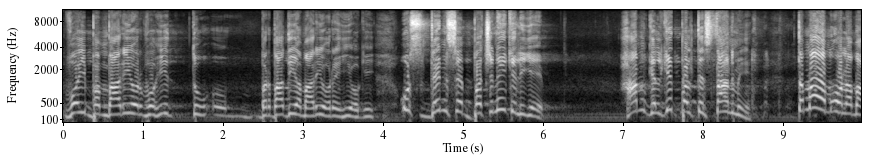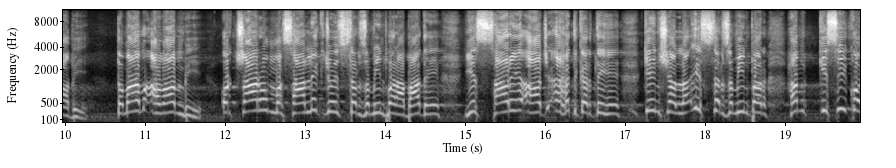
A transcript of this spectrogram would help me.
وہی بمباری اور وہی تو بربادی ہماری ہو رہی ہوگی۔ اس دن سے بچنے کے لیے ہم گلگت بلتستان میں تمام علماء بھی، تمام عوام بھی اور چاروں مسالک جو اس سرزمین پر آباد ہیں، یہ سارے آج عہد کرتے ہیں کہ انشاءاللہ اس سرزمین پر ہم کسی کو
